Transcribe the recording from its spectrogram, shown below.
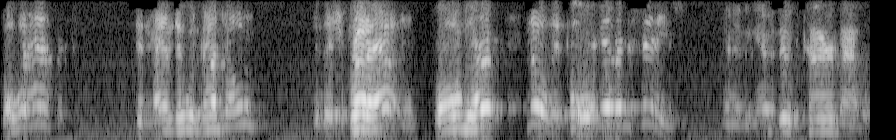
but what happened? Did man do what God told them? Did they spread out and fall on the earth? No, they pulled together in the cities, and they began to build the Tower of Babel.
